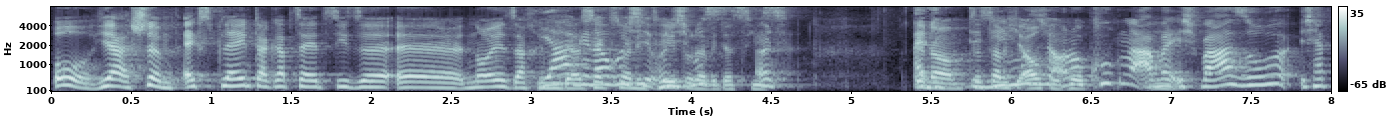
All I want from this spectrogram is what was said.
Oh, ja, stimmt. Explained, da gab's ja jetzt diese äh, neue Sache Ja, wieder, genau. Sexualität oder muss- wie das hieß. und- genau, Also, das habe ich auch ich auch noch gucken, aber ich war so, ich habe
